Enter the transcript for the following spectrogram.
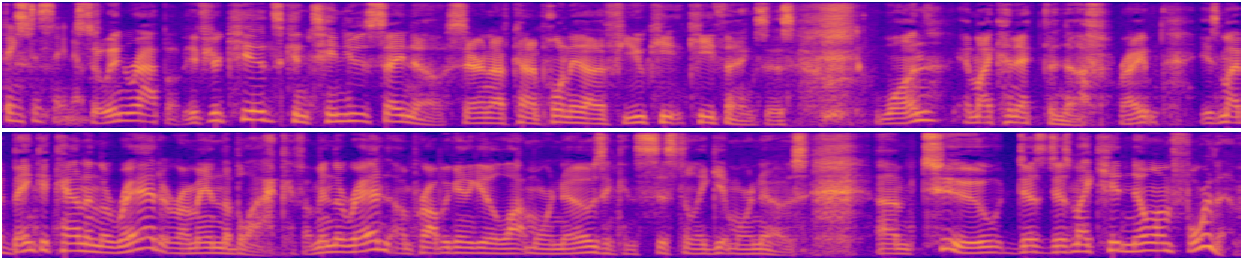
think to say no So in wrap up, if your kids continue to say no, Sara and I've kind of pointed out a few key, key things is one, am I connected enough, right? Is my bank account in the red or am I in the black? If I'm in the red, I'm probably going to get a lot more no's and consistently get more no's. Um, two, does does my kid know I'm for them?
